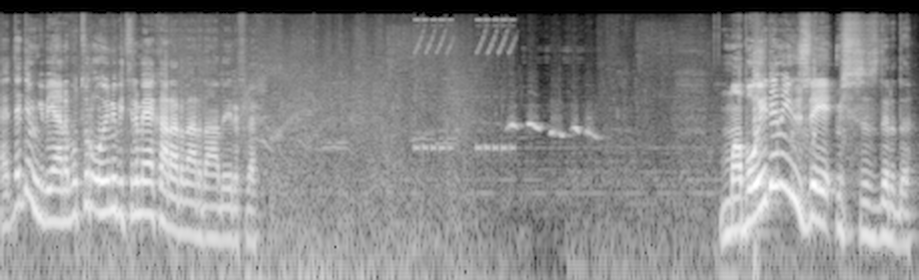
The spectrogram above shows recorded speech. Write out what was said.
E dediğim gibi yani bu tur oyunu bitirmeye karar verdi abi herifler. Mabo'yu da mı %70 sızdırdı?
